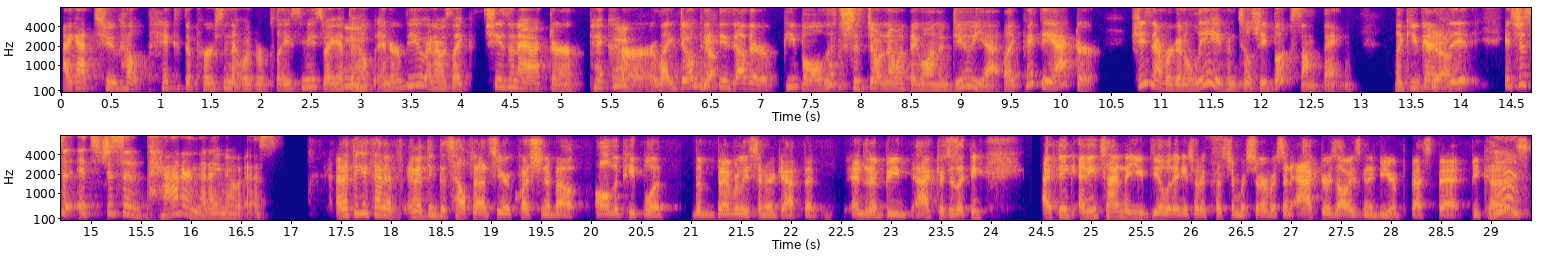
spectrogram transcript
I got to help pick the person that would replace me. So I got to Mm. help interview. And I was like, she's an actor, pick Mm. her. Like, don't pick Yeah. these other people that just don't know what they want to do yet. Like, pick the actor. She's never going to leave until she books something. Like you guys, Yeah. it, it's just a, it's just a pattern that I notice. And I think it kind of, and I think this helped answer your question about all the people at the Beverly Center Gap that ended up being actors. Is I think, I think anytime that you deal with any sort of customer service, an actor is always going to be your best bet because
